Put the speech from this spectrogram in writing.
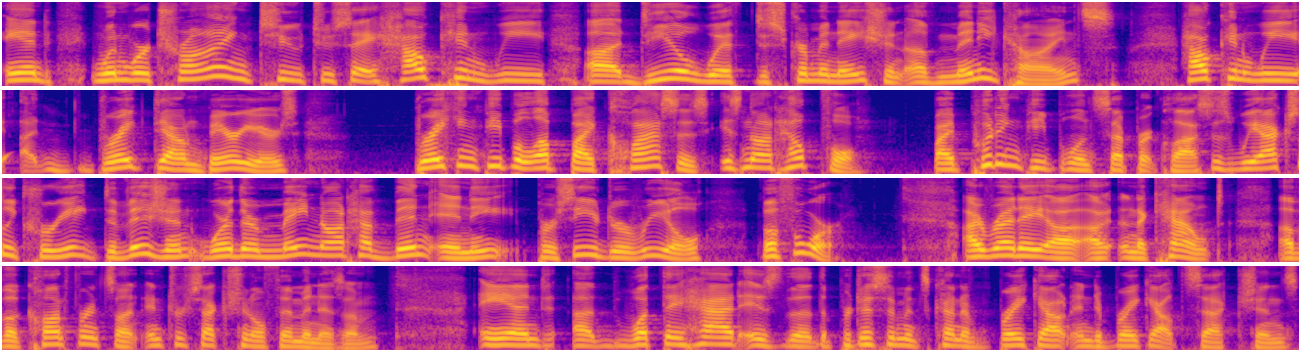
And when we're trying to, to say, how can we uh, deal with discrimination of many kinds? How can we uh, break down barriers? Breaking people up by classes is not helpful. By putting people in separate classes, we actually create division where there may not have been any perceived or real before. I read a, uh, an account of a conference on intersectional feminism and uh, what they had is the, the participants kind of break out into breakout sections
